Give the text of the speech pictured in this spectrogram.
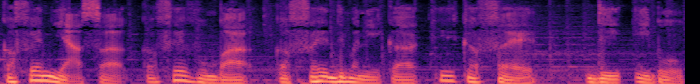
café Niassa, café Vumba, café de Manica e café de Ibu.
